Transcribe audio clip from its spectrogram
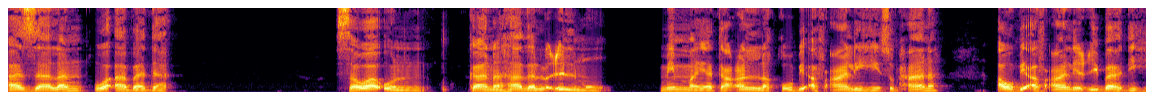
أزلا وأبدا. سواء كان هذا العلم مما يتعلق بأفعاله سبحانه أو بأفعال عباده.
